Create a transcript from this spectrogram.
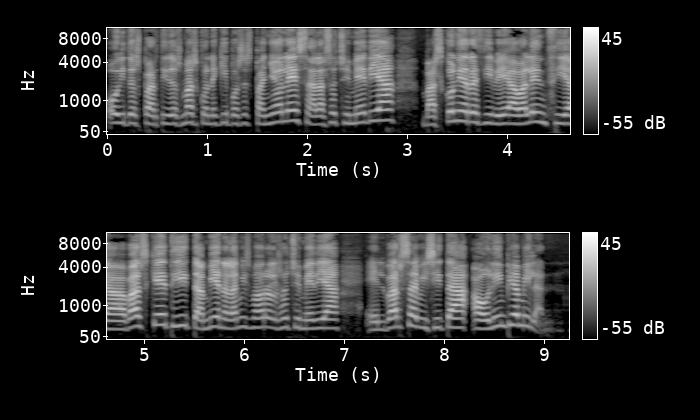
Hoy dos partidos más con equipos españoles a las 8 y media. Basconia recibe a Valencia Basket y también a la misma hora a las 8 y media el Barça visita a Olimpia Milán.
